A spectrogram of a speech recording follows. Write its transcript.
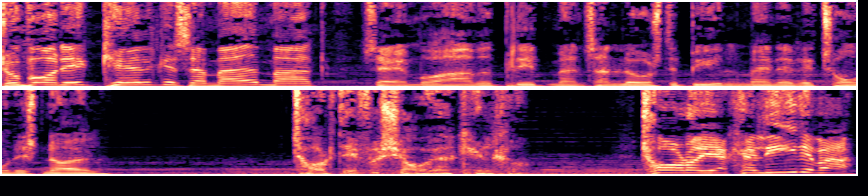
Du burde ikke kælke så meget, Mark, sagde Mohammed blidt, mens han låste bilen med en elektronisk nøgle. Tror du, det er for sjov, jeg kælker? Tror du, jeg kan lide det, var?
